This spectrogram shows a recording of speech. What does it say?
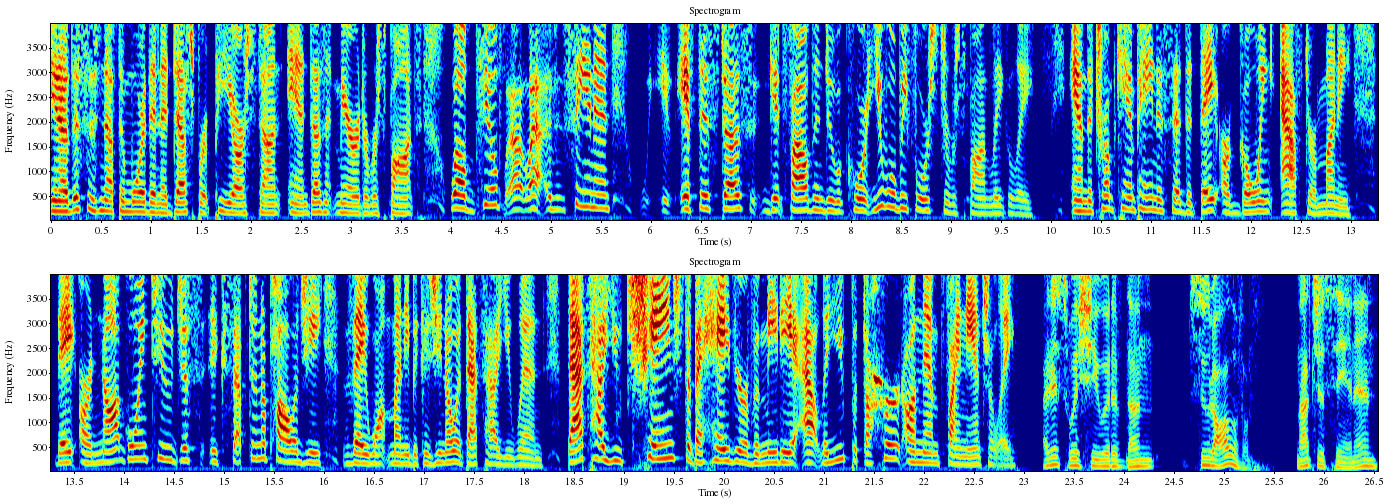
you know, this is nothing more than a desperate PR stunt and doesn't merit a response. Well, feel uh, CNN, if this does get filed into a court, you will be forced to respond legally. And the Trump campaign has said that they are going after money. They are not going to just accept an apology. They want money because you know what? That's how you win. That's how you change the behavior of a media outlet. You put the hurt on them financially. I just wish he would have done sued all of them, not just CNN.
